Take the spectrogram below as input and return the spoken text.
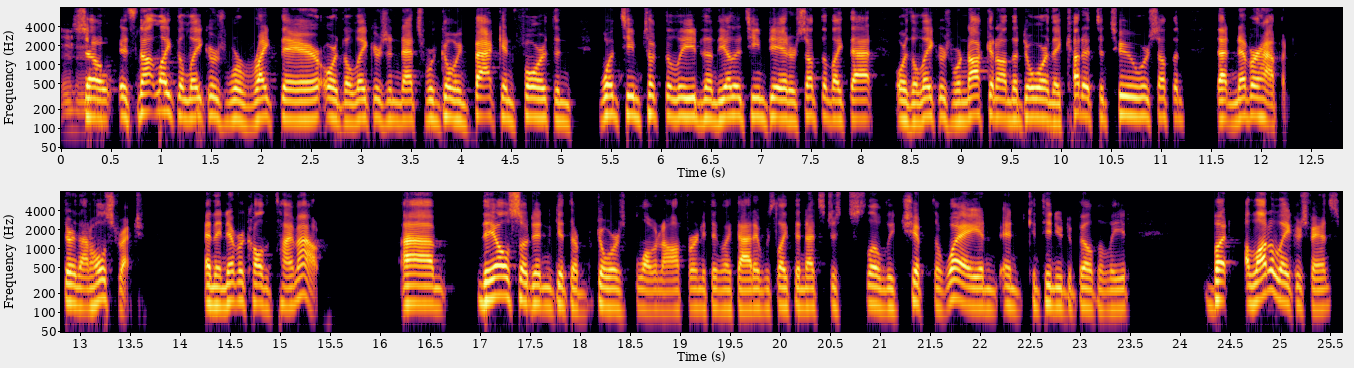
Mhm. So it's not like the Lakers were right there or the Lakers and Nets were going back and forth and one team took the lead, then the other team did, or something like that. Or the Lakers were knocking on the door and they cut it to two or something. That never happened during that whole stretch. And they never called a timeout. Um, they also didn't get their doors blown off or anything like that. It was like the Nets just slowly chipped away and, and continued to build a lead. But a lot of Lakers fans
